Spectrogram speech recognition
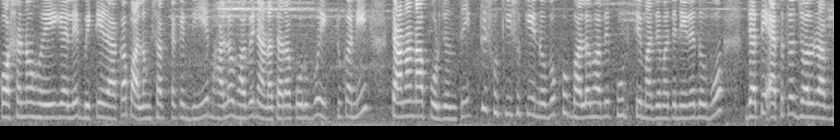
কষানো হয়ে গেলে বেটে রাখা পালং শাকটাকে দিয়ে ভালোভাবে নাড়াচাড়া করব। একটুখানি টানা না পর্যন্ত। একটু শুকিয়ে শুকিয়ে নেব, খুব ভালোভাবে ফুটছে, মাঝে মাঝে নেড়ে দেবো। যাতে এতটা জল রাখব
